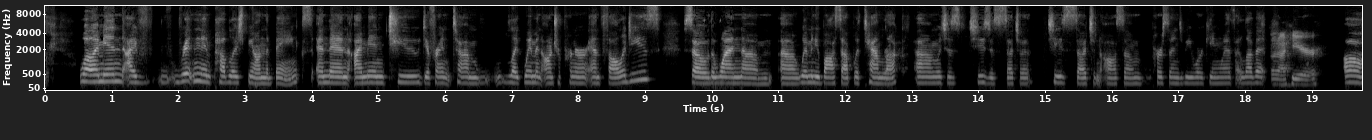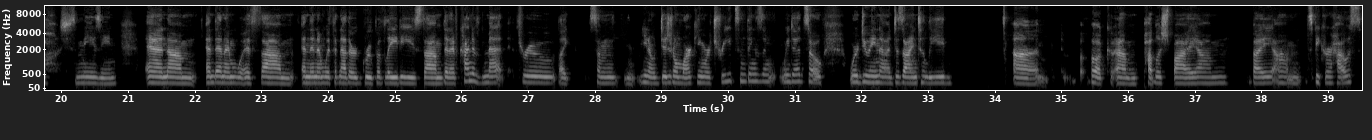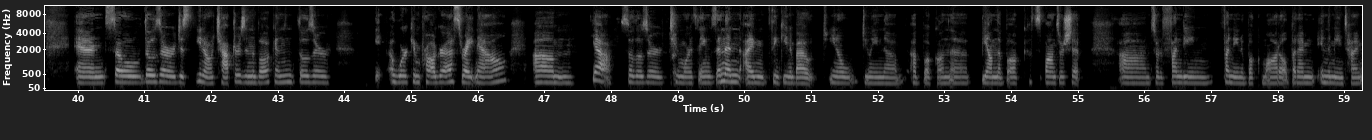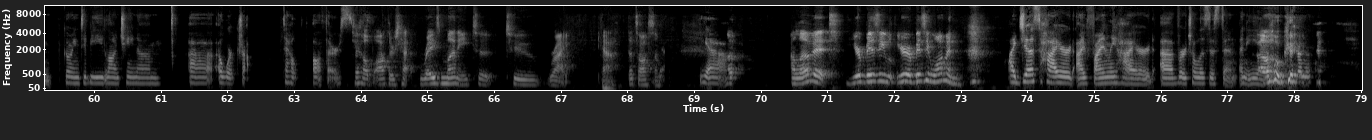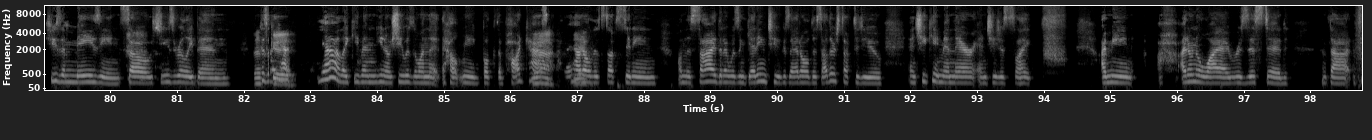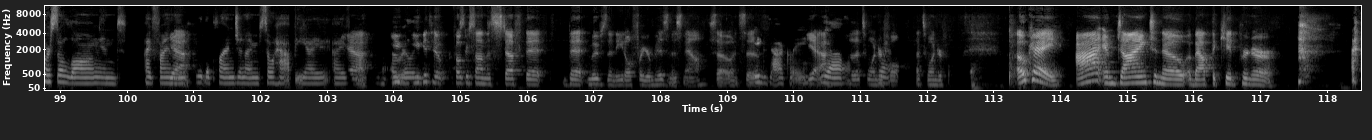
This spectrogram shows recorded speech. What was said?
well i'm in i've written and published beyond the banks and then i'm in two different um, like women entrepreneur anthologies. So the one um, uh, women who boss up with Tam Luc um, which is she's just such a she's such an awesome person to be working with. I love it. But I hear. Oh, she's amazing. And um and then I'm with um and then I'm with another group of ladies um that I've kind of met through like some you know digital marketing retreats and things that we did. So we're doing a design to lead um, book um, published by um, by um, Speaker House, and so those are just you know chapters in the book, and those are a work in progress right now. Um, yeah, so those are two more things. And then I'm thinking about, you know, doing a, a book on the Beyond the Book sponsorship, um, sort of funding funding a book model. But I'm in the meantime going to be launching um, uh, a workshop to help authors to help authors ha- raise money to to write. Yeah, that's awesome. Yeah. yeah. Uh, I love it. You're busy. You're a busy woman. I just hired, I finally hired a virtual assistant, an EA. Oh, good. She's amazing. So she's really been. That's good. Had, yeah, like even, you know, she was the one that helped me book the podcast. Yeah, I had yeah. all this stuff sitting on the side that I wasn't getting to because I had all this other stuff to do. And she came in there and she just like, I mean, I don't know why I resisted that for so long. And I finally yeah. did the plunge and I'm so happy. I, I yeah, you, really you get to focus on the stuff that that moves the needle for your business now. So instead of, exactly, yeah, yeah. So that's wonderful. Yeah. That's wonderful. Okay, I am dying to know about the kidpreneur.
